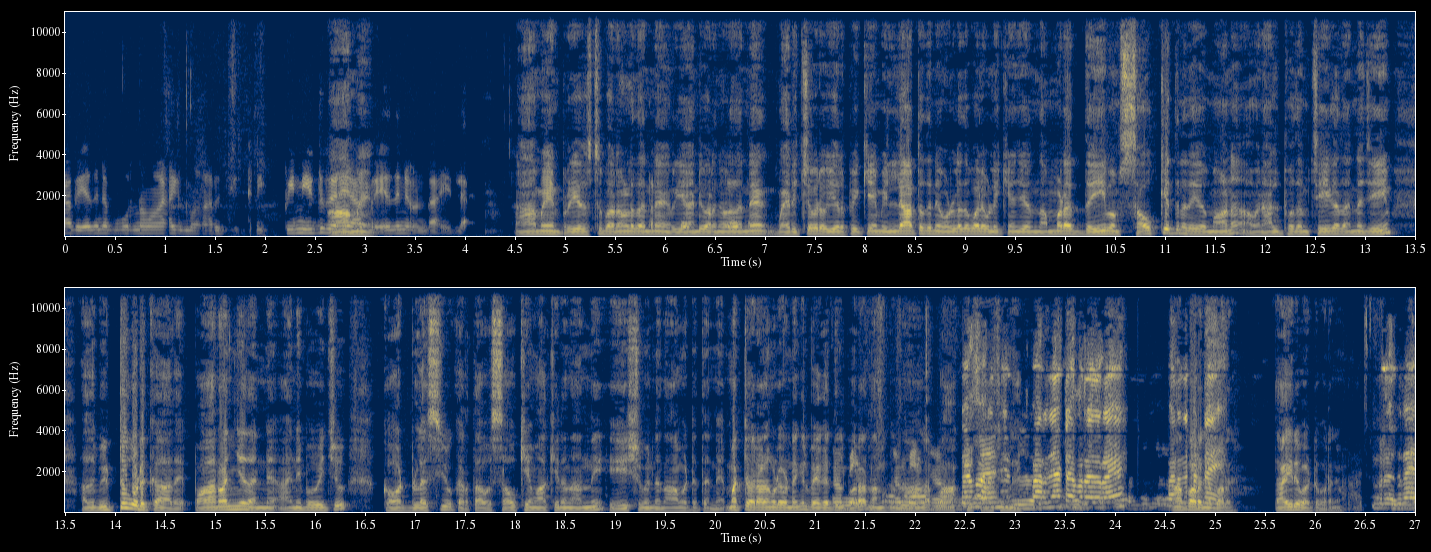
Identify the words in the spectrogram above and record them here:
ആ വേദന പൂർണമായി മാറി കിട്ടി. പിന്നെ ഇതുവരെ ആ വേദന ഉണ്ടായില്ല. ആമേൻ. പ്രിയ സിസ്റ്റർ പറഞ്ഞ പോലെ തന്നെ റിയാൻഡി പറഞ്ഞ പോലെ തന്നെ മരിച്ചവരെ ഉയർപ്പിക്കുകയും ഇല്ലാത്തതിനെ ഉള്ളതുപോലെ വിളിക്കുകയും ചെയ്യുന്ന നമ്മുടെ ദൈവം സൗഖ്യത്തിന് ദൈവമാണ്. അവൻ അത്ഭുതം ചെയ്യുക തന്നെ ചെയ്യും. അത് വിട്ടുകൊടുക്കാതെ പറഞ്ഞു തന്നെ അനുഭവിച്ചു. ഗോഡ് ബ്ലെസ് യു കർത്താവ് സൗഖ്യമാക്കിയതിന് നന്ദി. യേശുവിന്റെ നാമത്തിൽ തന്നെ. മറ്റൊരാളും കൂടെ ഉണ്ടെങ്കിൽ വേഗത്തിൽ പറ. നമുക്ക് നാളെ ബാക്കി ആ പറഞ്ഞു പറഞ്ഞു. ധൈര്യമായിട്ട് പറഞ്ഞു. ബ്രദറെ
